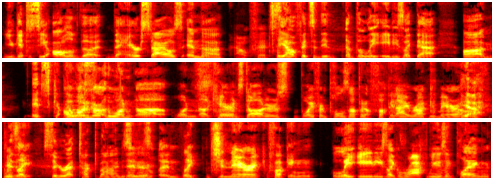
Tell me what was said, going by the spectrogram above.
you get to see all of the the hairstyles and the Outfits. the outfits of the of the late 80s like that. Um it's The one girl, the one, uh, one uh, Karen's daughter's boyfriend pulls up in a fucking IROC Camaro. Yeah, with like cigarette tucked behind his ear. is, and like generic fucking late eighties like rock music playing.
